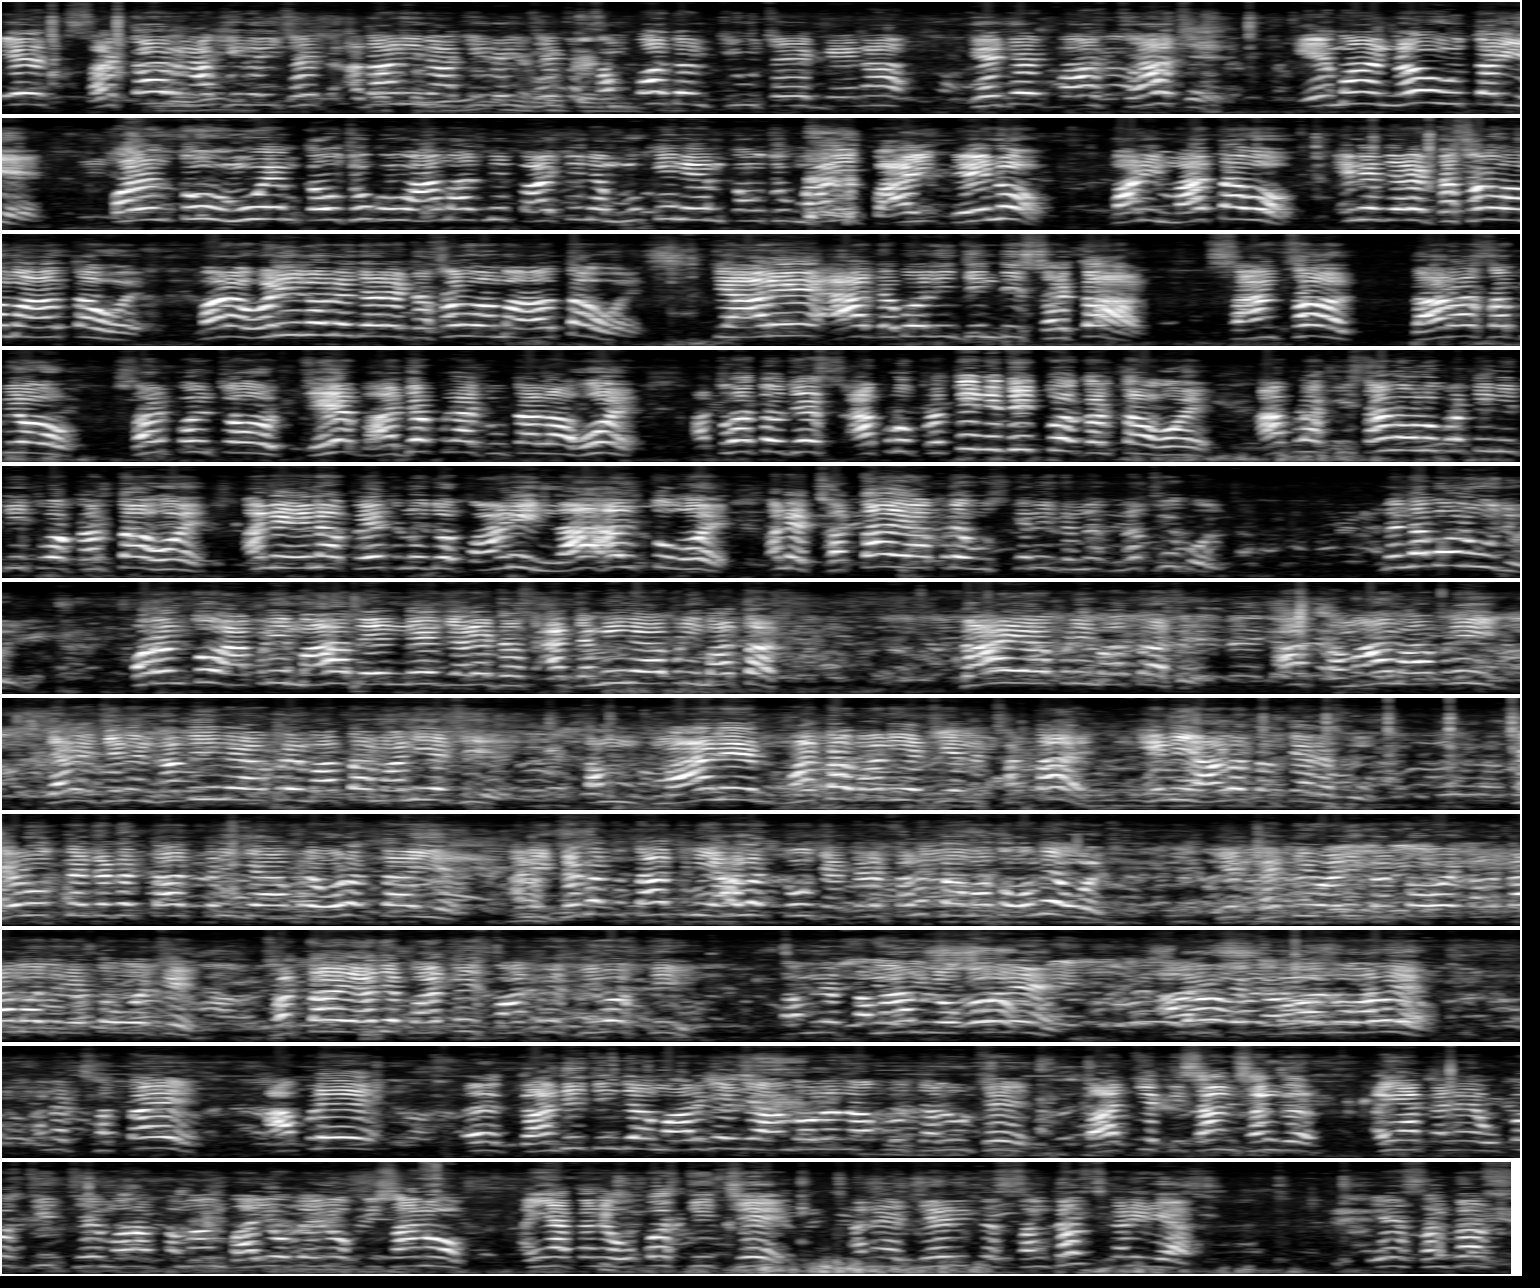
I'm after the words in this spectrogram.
એ સરકાર નાખી રહી છે, અદાણી નાખી રહી છે, કે સંપાદન થયું છે, કે એના ગેજેટ પાસ થયા છે, એમાં ન ઉતરીએ. પરંતુ હું એમ કહું છું કે હું આમ આદમી પાર્ટીને મૂકીને એમ કહું છું મારી ભાઈ બહેનો, મારી માતાઓ એને જ્યારે ઢસડવામાં આવતા હોય મારા વડીલોને જ્યારે ઢસડવામાં આવતા હોય, ત્યારે આ ડબલ ઇન્જિનની સરકાર, સાંસદ, ધારાસભ્યો, સરપંચો જે ભાજપના ચૂંટાયેલા હોય અથવા તો જે આપણું પ્રતિનિધિત્વ કરતા હોય, આપણા કિસાનોનું પ્રતિનિધિત્વ કરતા હોય અને એના પેટનું જો પાણી ના હાલતું હોય અને છતાંય આપણે ઉશ્કેરીજનક નથી બોલતા. અને ન બોલવું જોઈએ. પરંતુ આપણી મા બહેનને જ્યારે આ જમીને આપણી માતા છે ગાય આપણી માતા છે. આ તમામ આપણી જ્યારે જેને નદીને આપણે માતા માનીએ છીએ માને માતા માનીએ છીએ અને છતાંય એની હાલત અત્યારે શું? ખેડૂતને જગત તાત તરીકે આપણે ઓળખતા આવીએ અને જગત તાતની હાલત શું છે? ત્યારે તડકામાં તો અમે હોય છે. એ ખેતીવાડી કરતો હોય તડકામાં જ રહેતો હોય છે. છતાંય આજે પાંત્રીસ પાંત્રીસ દિવસથી તમને તમામ લોકોને આ રીતે કરવાનું આવે. અને છતાંય આપણે ગાંધીજીના માર્ગે જે આંદોલન આપણું ચાલુ છે, ભારતીય કિસાન સંઘ અહીંયા કને ઉપસ્થિત છે, મારા તમામ ભાઈઓ, બહેનો, કિસાનો અહીંયા કને ઉપસ્થિત છે અને જે રીતે સંઘર્ષ કરી રહ્યા છે, એ સંઘર્ષ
